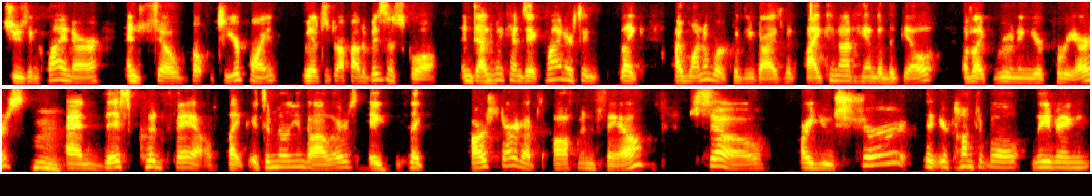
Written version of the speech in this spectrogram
choosing Kleiner. And so, but to your point, we had to drop out of business school. And Doug mm. Mackenzie at Kleiner said, like, I want to work with you guys, but I cannot handle the guilt of like ruining your careers. Hmm. And this could fail. Like it's a million dollars. It- Like our startups often fail. So are you sure that you're comfortable leaving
